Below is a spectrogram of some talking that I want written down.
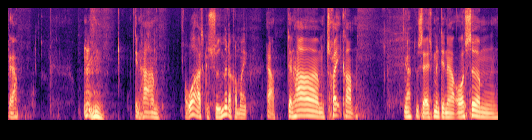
Ja. den har, um, Overraskende sødme, der kommer ind. ja, den har um, 3 gram Ja. dosage, men den er også... Um,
